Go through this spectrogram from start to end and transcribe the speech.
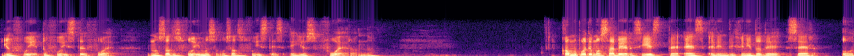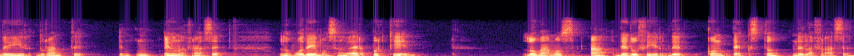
Yo fui, tú fuiste, fue. Nosotros fuimos, vosotros fuisteis, ellos fueron. ¿Cómo podemos saber si este es el indefinido de ser o de ir durante en, una frase? Lo podemos saber porque lo vamos a deducir del contexto de la frase.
